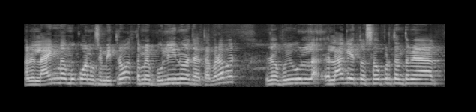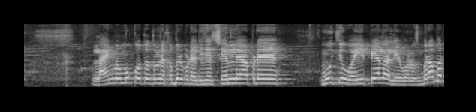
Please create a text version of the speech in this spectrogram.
અને લાઇનમાં મૂકવાનું છે મિત્રો, તમે ભૂલી ન જતા, બરાબર? જો, ભૂલ લાગે તો સૌપ્રથમ તમે આ લાઇનમાં મૂકો તો તમને ખબર પડે કે જે છેલ્લે આપણે મૂક્યું હોય એ પહેલાં લેવાનું છે, બરાબર?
